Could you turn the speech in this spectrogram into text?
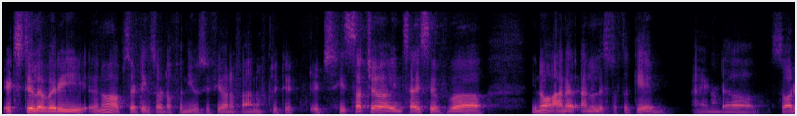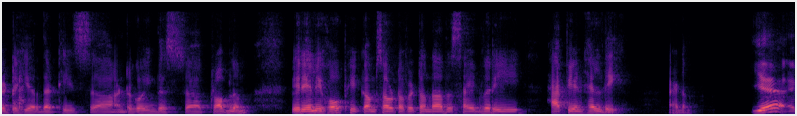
it's still a very you know upsetting sort of a news if you are a fan of cricket. It's he's such a incisive uh, you know ana- analyst of the game, and uh, sorry to hear that he's uh, undergoing this uh, problem. We really hope he comes out of it on the other side very happy and healthy. Adam. Yeah,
